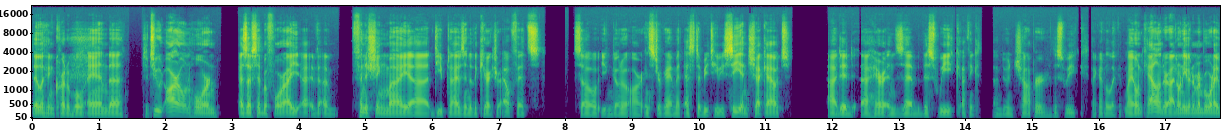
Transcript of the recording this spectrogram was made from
They look incredible. And uh, to toot our own horn, as I've said before, I, I'm finishing my uh, deep dives into the character outfits. So you can go to our Instagram at SWTVC and check out. I did uh, Hera and Zeb this week. I think I'm doing Chopper this week. I got to look at my own calendar. I don't even remember what I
